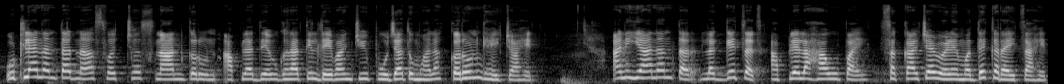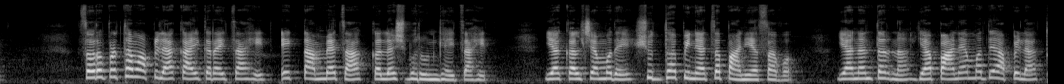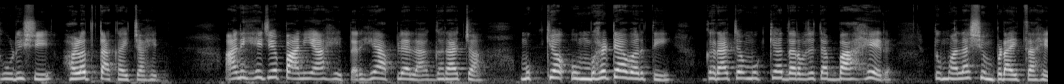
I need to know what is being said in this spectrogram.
उठल्यानंतर ना स्वच्छ स्नान करून आपल्या देवघरातील देवांची पूजा तुम्हाला करून घ्यायची आहेत आणि यानंतर लगेचच आपल्याला हा उपाय सकाळच्या वेळेमध्ये करायचा आहे. सर्वप्रथम आपल्याला काय करायचं आहे? एक तांब्याचा कलश भरून घ्यायचा आहे. या कलशामध्ये शुद्ध पिण्याचं पाणी असावं. यानंतर ना या पाण्यामध्ये आपल्याला थोडीशी हळद टाकायची आहेत आणि हे जे पाणी आहे तर हे आपल्याला घराच्या मुख्य उंबरट्यावरती घराच्या मुख्य दरवाजाच्या बाहेर तुम्हाला शिंपडायचं आहे.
